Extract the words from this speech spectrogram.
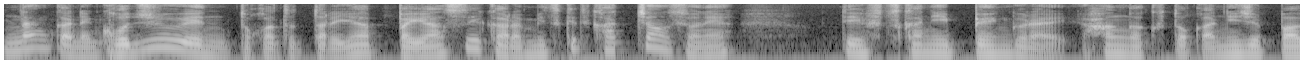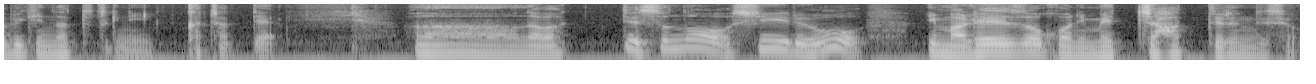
なんかね50円とかだったらやっぱ安いから見つけて買っちゃうんですよね。で2日に一遍ぐらい半額とか20%引きになった時に買っちゃって。あーだかでそのシールを今冷蔵庫にめっちゃ貼ってるんですよ。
